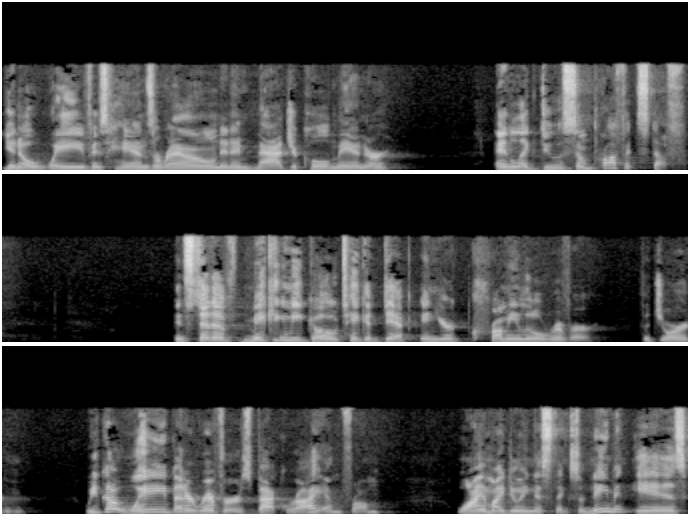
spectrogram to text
you know, wave his hands around in a magical manner and like do some prophet stuff. Instead of making me go take a dip in your crummy little river, the Jordan, we've got way better rivers back where I am from. Why am I doing this thing? So Naaman is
